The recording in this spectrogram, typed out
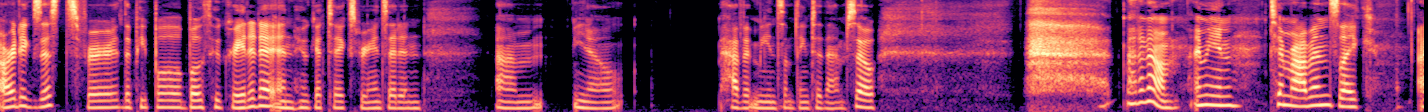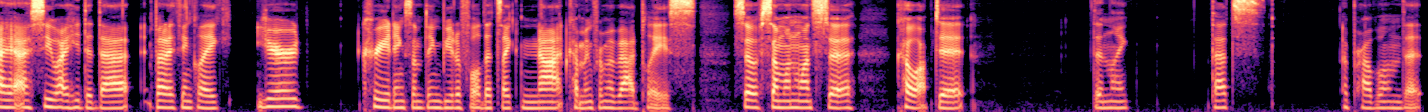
art exists for the people both who created it and who get to experience it and, um, you know, have it mean something to them. So, I don't know. I mean, Tim Robbins, like, I, I see why he did that, but I think like you're creating something beautiful that's like not coming from a bad place. So if someone wants to co-opt it, then like that's a problem that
